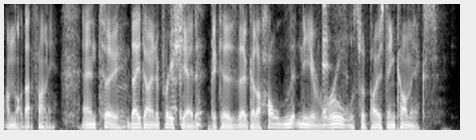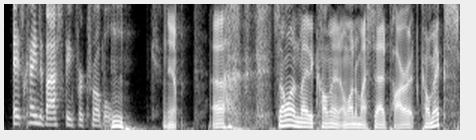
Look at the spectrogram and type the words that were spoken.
I'm not that funny, and two, they don't appreciate it because they've got a whole litany of It's- rules for posting comics. It's kind of asking for trouble. Mm. Yeah. Uh, someone made a comment on one of my sad pirate comics,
